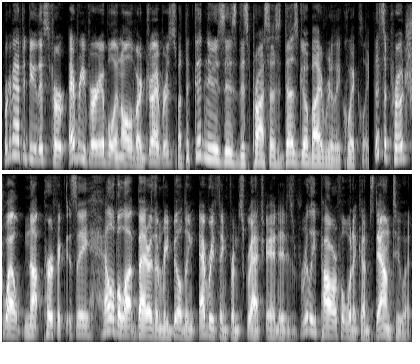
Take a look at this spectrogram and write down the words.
We're going to have to do this for every variable in all of our drivers, but the good news is this process does go by really quickly. This approach, while not perfect, is a hell of a lot better than rebuilding everything from scratch, and it is really powerful when it comes down to it.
